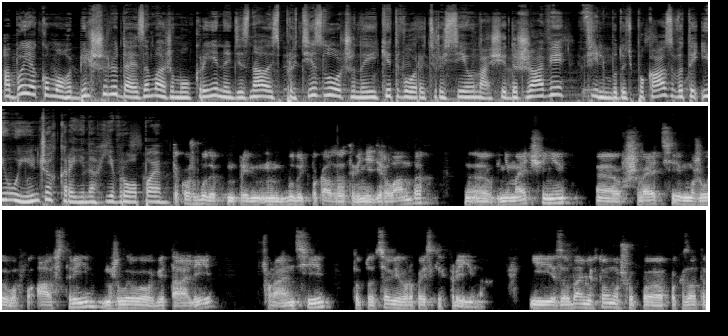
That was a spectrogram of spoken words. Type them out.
Аби якомога більше людей за межами України дізнались про ті злочини, які творить Росія у нашій державі. Фільм будуть показувати і у інших країнах Європи. Також буде будуть показувати в Нідерландах, е, в Німеччині, е, в Швеції, можливо, в Австрії, можливо, в Італії, Франції, тобто це в європейських країнах. І завдання в тому, щоб показати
